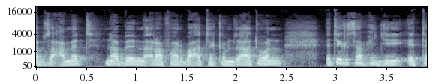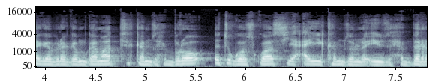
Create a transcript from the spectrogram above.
ኣብዚ ዓመት ናብ ምዕራፍ ኣርባዕተ ከም ዝኣተወን እቲ ክሳብ ሕጂ እተገብረ ገምጋማት ከም ዝሕብሮ እቲ ጎስጓስ ይዓዪ ከም ዘሎ እዩ ዝሕብር።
